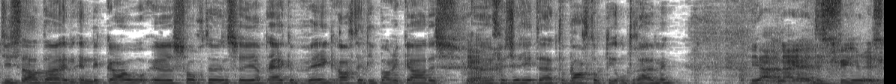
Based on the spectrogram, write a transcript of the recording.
Je staat daar in, in de kou, eh, s ochtends. je hebt eigenlijk een week achter die barricades Ja. eh, gezeten en te wachten op die ontruiming. Ja, nou ja, de sfeer is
